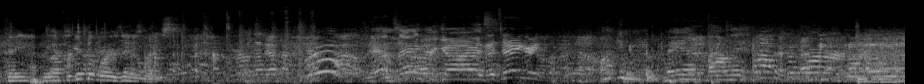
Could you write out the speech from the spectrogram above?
okay? Because I forget the words anyways. That's angry, guys. It's angry. Fucking mad about it.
